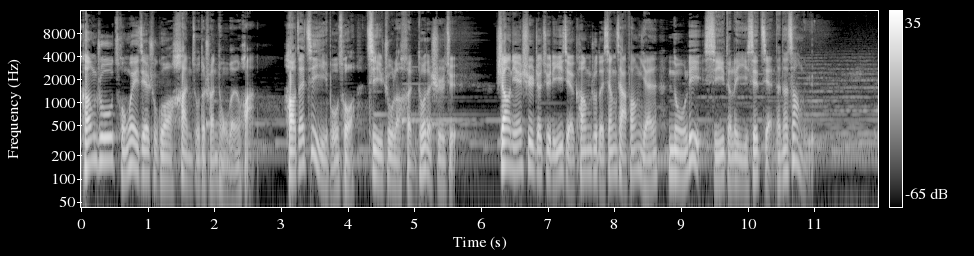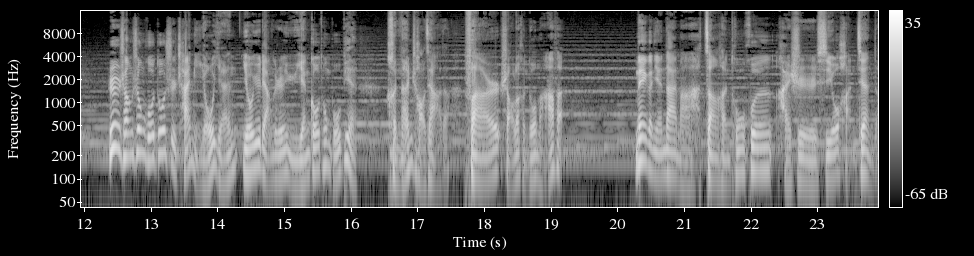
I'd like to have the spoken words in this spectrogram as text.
康珠从未接触过汉族的传统文化。好在记忆不错，记住了很多的诗句。少年试着去理解康珠的乡下方言，努力习得了一些简单的藏语。日常生活多是柴米油盐，由于两个人语言沟通不便，很难吵架的，反而少了很多麻烦。那个年代嘛，藏汉通婚还是稀有罕见的。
